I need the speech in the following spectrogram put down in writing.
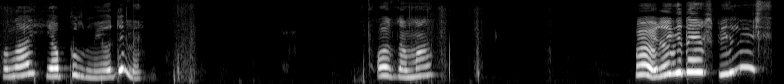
Fly yapılmıyor değil mi? O zaman böyle gidebilirsiniz.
